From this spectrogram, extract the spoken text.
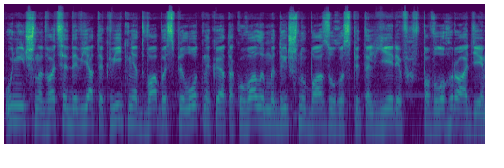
У ніч на 29 квітня два безпілотники атакували медичну базу госпітальєрів в Павлограді.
